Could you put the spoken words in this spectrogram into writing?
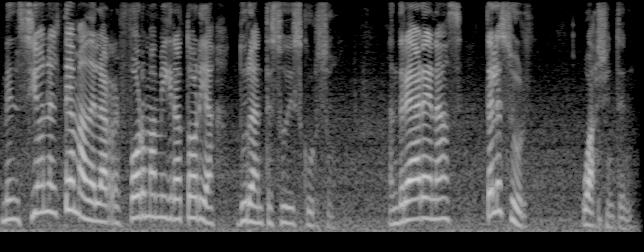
mencione el tema de la reforma migratoria durante su discurso. Andrea Arenas, Telesur, Washington.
